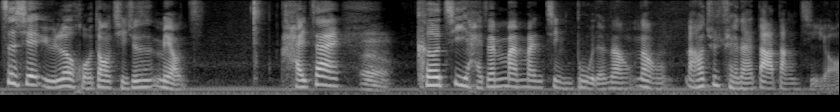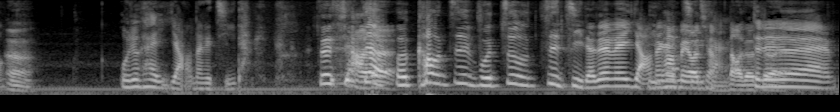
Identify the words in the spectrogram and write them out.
这些娱乐活动，其实就是没有还在嗯。科技还在慢慢进步的那种那种，然后就全台大当机哦，嗯，我就开始摇那个机台。真的假的？我控制不住自己的在那边咬那个，他没有抢到，对对对对，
